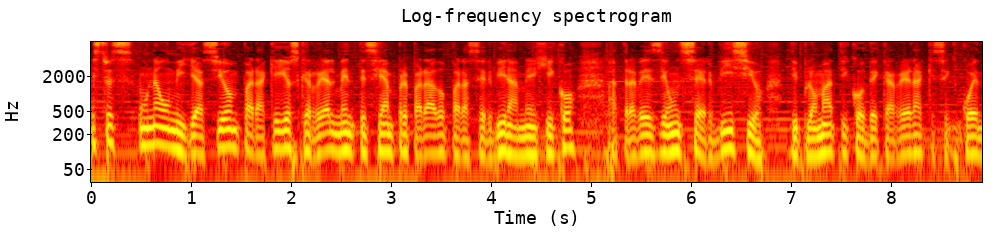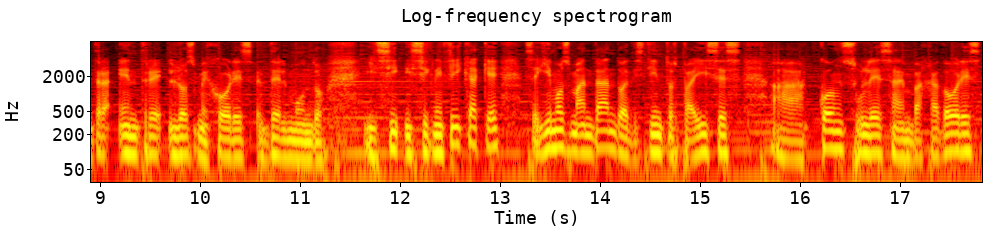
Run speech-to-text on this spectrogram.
esto es una humillación para aquellos que realmente se han preparado para servir a México a través de un servicio diplomático de carrera que se encuentra entre los mejores del mundo. Y, sí, y significa que seguimos mandando a distintos países a cónsules, a embajadores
